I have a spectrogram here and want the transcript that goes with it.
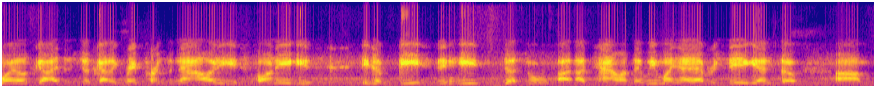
one of those guys that's just got a great personality. He's funny. He's he's a beast, and he's just a, a talent that we might not ever see again. So, um,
